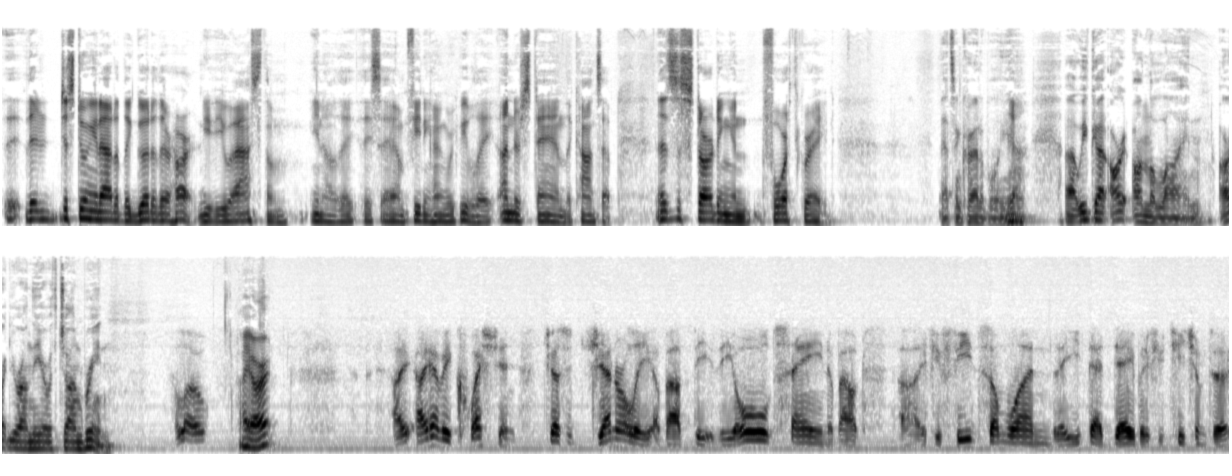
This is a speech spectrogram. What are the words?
they're just doing it out of the good of their heart. You, you ask them, you know, they, they say, I'm feeding hungry people. They understand the concept. This is starting in fourth grade. That's incredible. Yeah. yeah. Uh, we've got Art on the line. Art, you're on the air with John Breen. Hello. Hi, Art. I, I have a question just generally about the, the old saying about uh, if you feed someone, they eat that day, but if you teach them to,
